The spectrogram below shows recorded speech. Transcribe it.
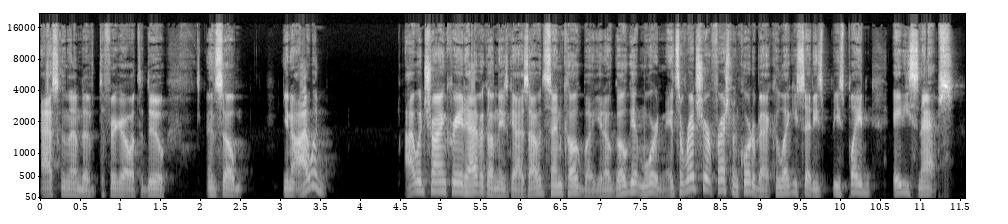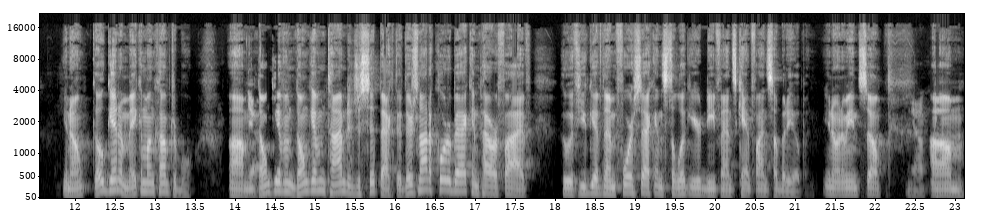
asking them to, to figure out what to do. And so, you know, I would I would try and create havoc on these guys. I would send Kpogba, you know, go get Morton. It's a redshirt freshman quarterback who, like you said, he's he's played 80 snaps. You know, go get him, make him uncomfortable. Um, yeah. Don't give him don't give him time to just sit back there. There's not a quarterback in Power Five who, if you give them four seconds to look at your defense, can't find somebody open. You know what I mean? So, yeah. Um,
